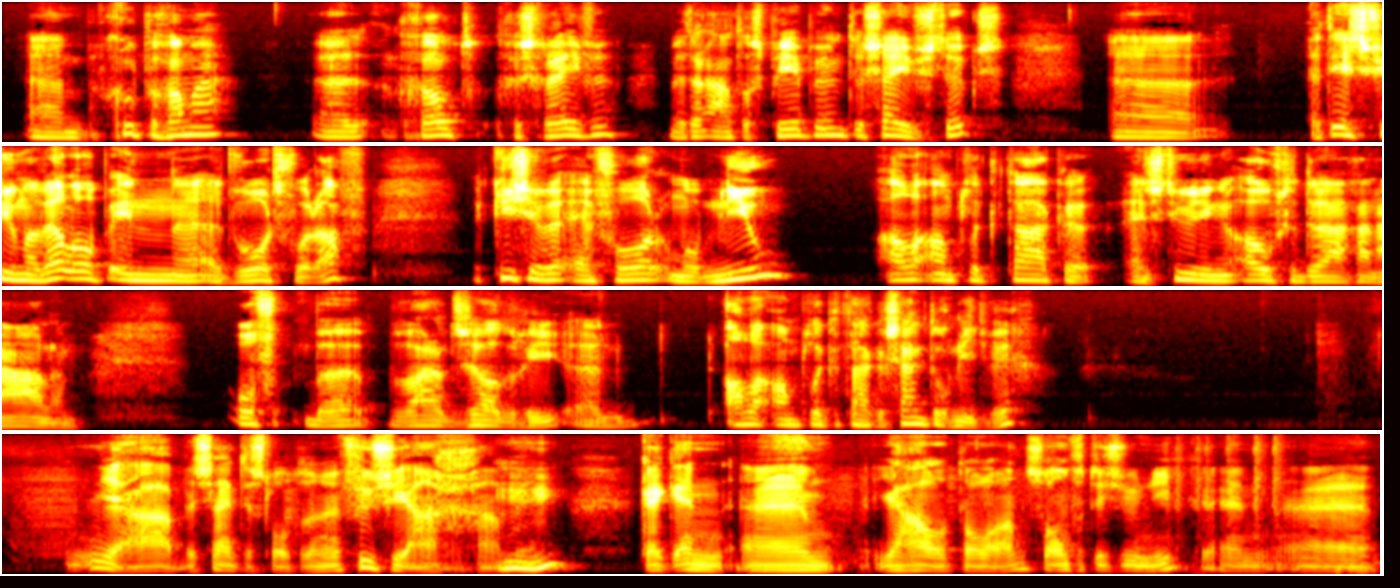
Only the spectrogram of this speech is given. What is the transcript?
Ehm, goed programma, eh, groot geschreven met een aantal speerpunten, zeven stuks. Eh, het eerste viel me wel op in eh, het woord vooraf. Kiezen we ervoor om opnieuw alle ambtelijke taken en sturingen over te dragen aan Haarlem? Of we bewaren dezelfde regie en alle ambtelijke taken zijn toch niet weg? Ja, we zijn tenslotte een fusie aangegaan. Mhm. Kijk, en ehm, je haalt het al aan, Zandvoort is uniek. En eh,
